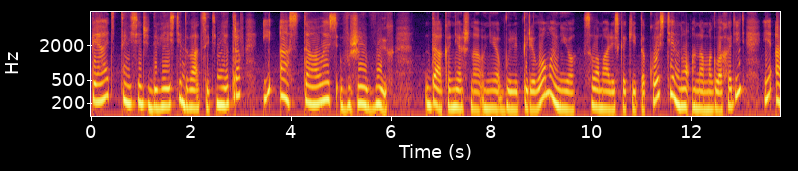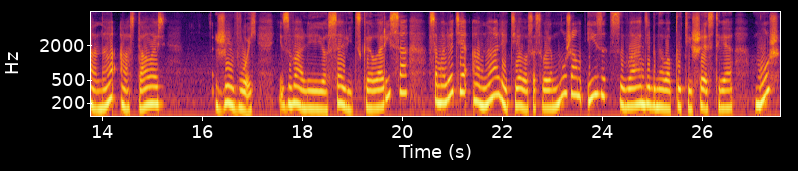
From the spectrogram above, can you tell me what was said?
5220 метров и осталась в живых. Да, конечно, у нее были переломы, у нее сломались какие-то кости, но она могла ходить, и она осталась живой. И звали ее Савицкая Лариса. В самолете она летела со своим мужем из свадебного путешествия. Муж,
